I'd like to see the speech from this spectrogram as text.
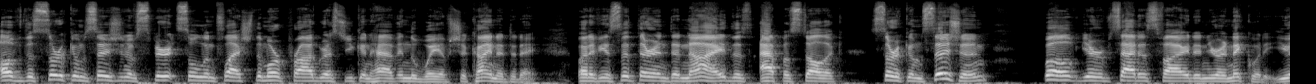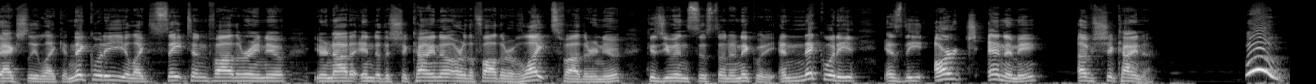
of the circumcision of spirit, soul, and flesh, the more progress you can have in the way of Shekinah today. But if you sit there and deny this apostolic circumcision, well, you're satisfied in your iniquity. You actually like iniquity. You like Satan fathering you. You're not into the Shekinah or the Father of Lights fathering you because you insist on iniquity. Iniquity is the arch enemy of Shekinah. Woo!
